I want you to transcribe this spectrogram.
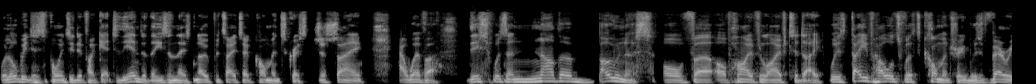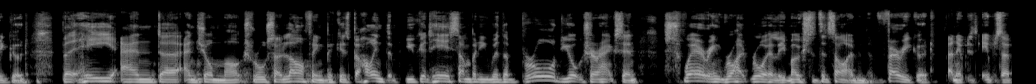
we'll all be disappointed if I get to the end of these and there's no potato comments, Chris. Just saying. However, this was another bonus of uh, of Hive Live today. Was Dave Holdsworth's commentary was very good, but he and uh, and John Marks were also laughing because behind them you could hear somebody with a broad Yorkshire accent swearing right royally most of the time. Very good, and it was it was a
